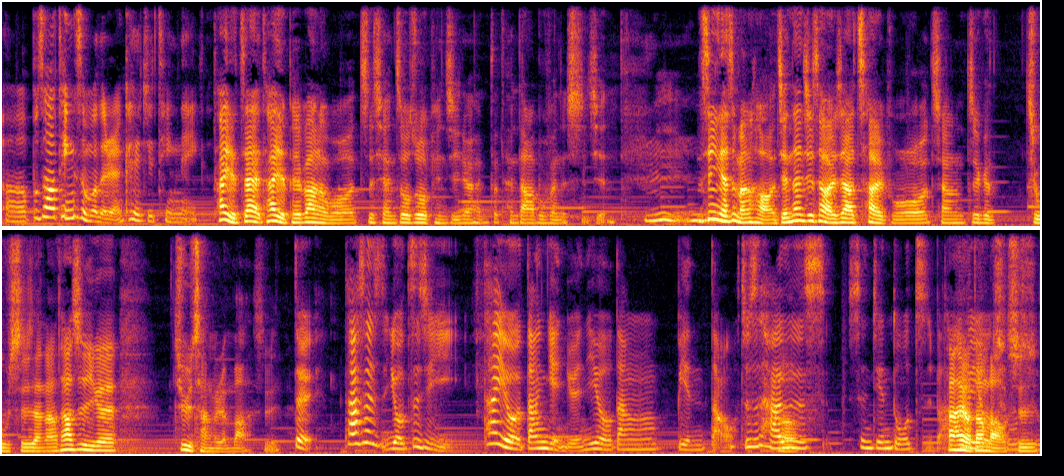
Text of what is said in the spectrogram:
呃，不知道听什么的人可以去听那个。他也在，他也陪伴了我之前做作品集的很很大部分的时间。嗯，听起来是蛮好的。简单介绍一下蔡伯像这个主持人，然后他是一个剧场人吧？是不是？对，他是有自己，他有当演员，也有当编导，就是他是身兼多职吧。他还有当老师。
